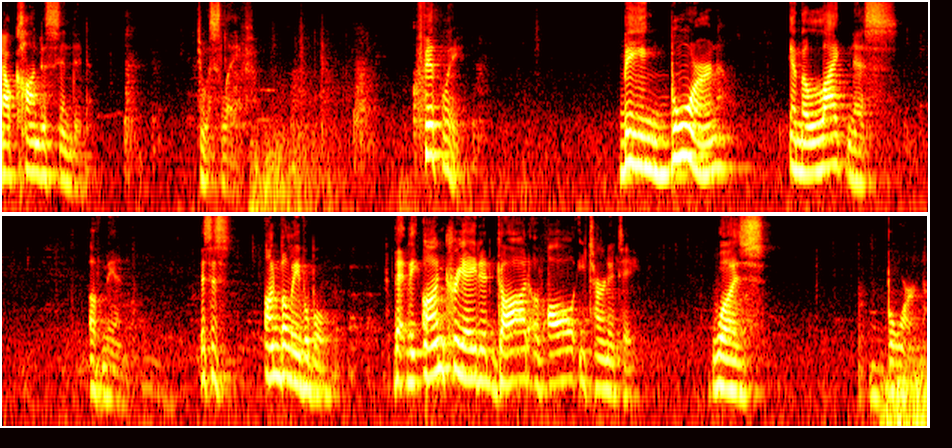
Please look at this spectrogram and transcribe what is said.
now condescended to a slave. Fifthly, being born in the likeness of men. This is unbelievable that the uncreated God of all eternity was born.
